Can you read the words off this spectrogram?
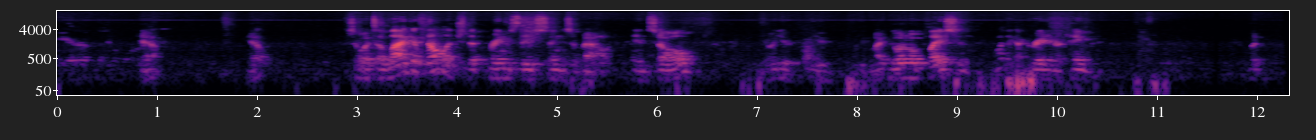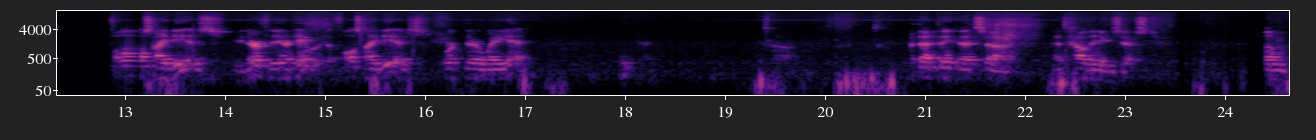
Fear of the Lord. Yeah. So it's a lack of knowledge that brings these things about. And so, you know, you, you, you might go to a place and, well, they got great entertainment. But false ideas, you're there for the entertainment, but the false ideas work their way in. Uh, But that thing, that's, uh, that's how they exist. Um,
